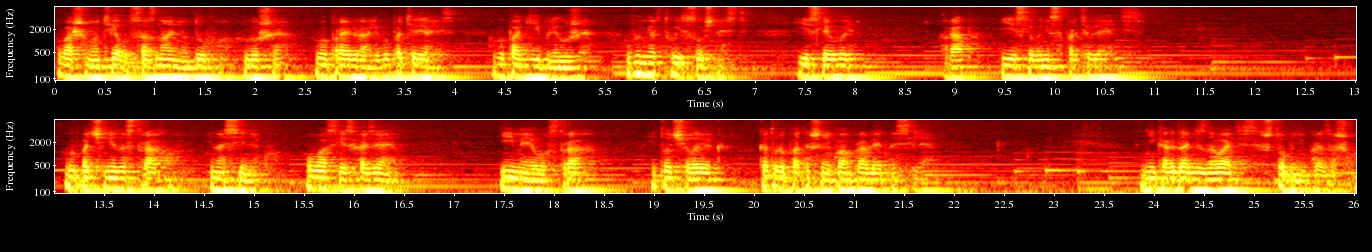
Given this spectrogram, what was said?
Вашему телу, сознанию, духу, душе. Вы проиграли, вы потерялись. Вы погибли уже. Вы мертвы в сущности, если вы раб, если вы не сопротивляетесь. Вы подчинены страху и насильнику. У вас есть хозяин. Имя его – страх, и тот человек, который по отношению к вам управляет насилием. Никогда не сдавайтесь, что бы ни произошло.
